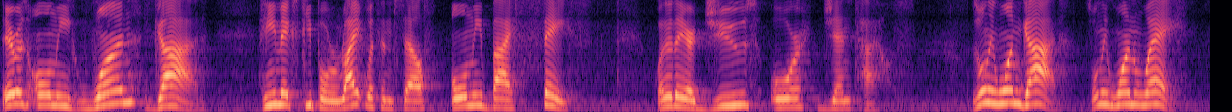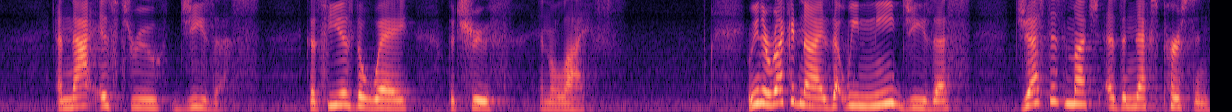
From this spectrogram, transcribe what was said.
There is only one God, he makes people right with himself only by faith, whether they are Jews or Gentiles. There's only one God, there's only one way. and that is through Jesus, because he is the way, the truth, and the life. We need to recognize that we need Jesus just as much as the next person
